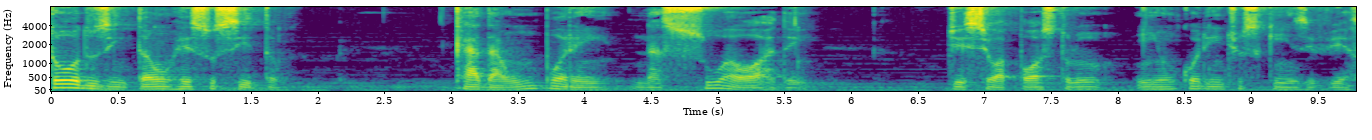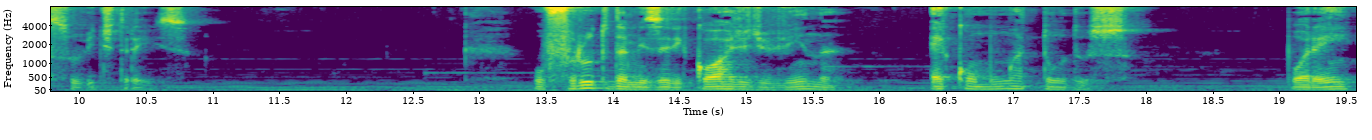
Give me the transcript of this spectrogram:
Todos então ressuscitam, cada um, porém, na sua ordem, disse o apóstolo em 1 Coríntios 15, verso 23. O fruto da misericórdia divina é comum a todos, porém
